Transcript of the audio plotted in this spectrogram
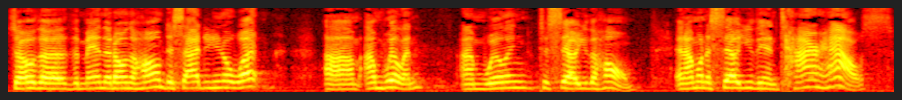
So the, the man that owned the home decided, you know what? Um, I'm willing. I'm willing to sell you the home. And I'm going to sell you the entire house,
